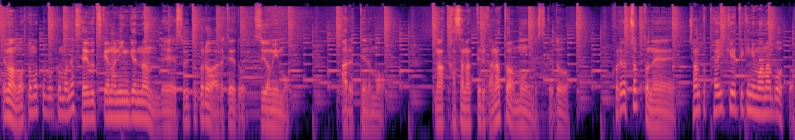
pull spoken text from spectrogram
でまあもともと僕もね生物系の人間なんでそういうところはある程度強みもあるっていうのもまあ重なってるかなとは思うんですけどこれをちょっとねちゃんと体系的に学ぼうと。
